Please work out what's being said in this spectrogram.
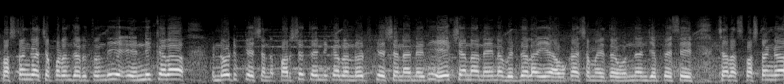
స్పష్టంగా చెప్పడం జరుగుతుంది. ఎన్నికల నోటిఫికేషన్ పరిషత్ ఎన్నికల నోటిఫికేషన్ అనేది ఏ క్షణానైనా విడుదల అయ్యే అవకాశం అయితే ఉందని చెప్పేసి చాలా స్పష్టంగా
